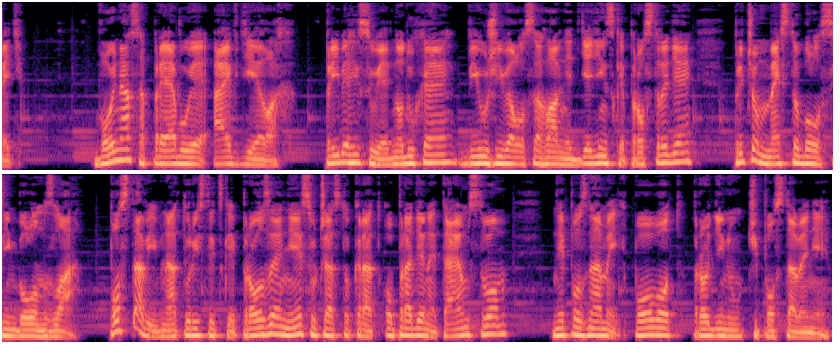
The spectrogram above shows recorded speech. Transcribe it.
Vojna sa prejavuje aj v dielach. Príbehy sú jednoduché, využívalo sa hlavne dedinské prostredie pričom mesto bolo symbolom zla. Postavy v naturistickej próze nie sú častokrát opradené tajomstvom, nepoznáme ich pôvod, rodinu či postavenie.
